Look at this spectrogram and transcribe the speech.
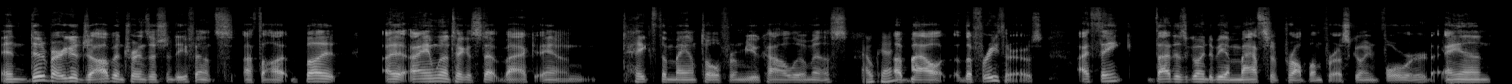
and did a very good job in transition defense, I thought. But I, I am going to take a step back and take the mantle from you, Kyle Loomis, okay. about the free throws. I think that is going to be a massive problem for us going forward. And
